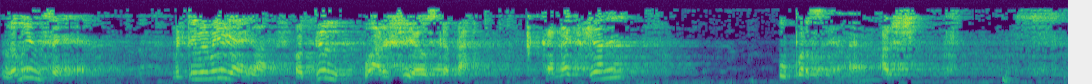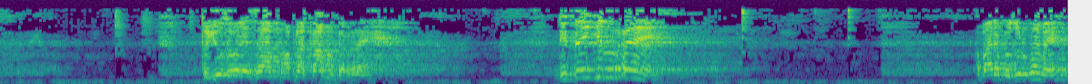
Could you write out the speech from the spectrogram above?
زمین سے ہے۔ مٹی میں مل جائے گا اور دل وہ عرشی ہے، اس کا کنیکشن اوپر سے ہے عرشی تو یوسف علیہ السلام اپنا کام کر رہے ہیں۔ جتنے ہی گن رہے ہیں ہمارے بزرگوں میں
